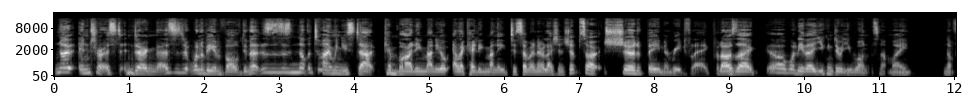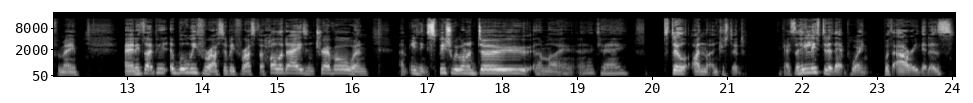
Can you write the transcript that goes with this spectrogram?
no interest in doing this. I didn't want to be involved in it. This is not the time when you start combining money or allocating money to someone in a relationship. So it should have been a red flag. But I was like, oh, whatever. You can do what you want. It's not my not for me. And he's like, it will be for us. It'll be for us for holidays and travel and um, anything special we want to do. And I'm like, okay. Still, I'm not interested. Okay, so he left it at that point with Ari, that is.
